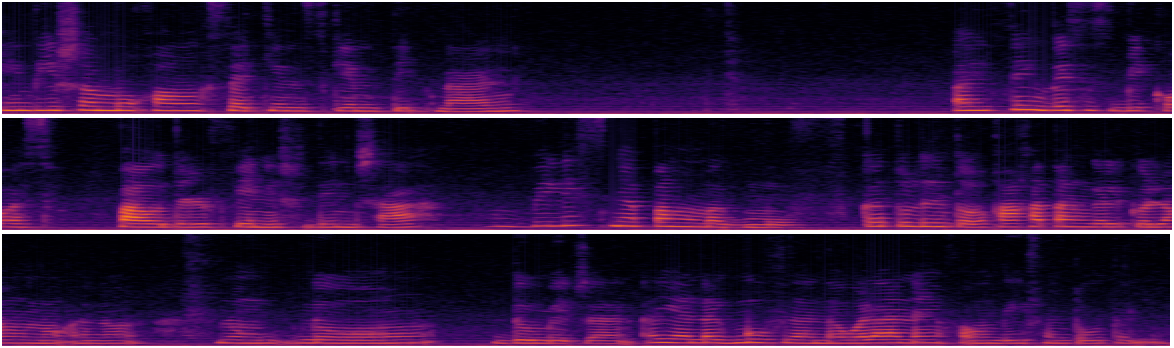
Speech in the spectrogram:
hindi siya mukhang second skin tignan. I think this is because powder finish din siya. Bilis niya pang mag-move. Katulad nito, kakatanggal ko lang nung ano, nung, nung dumi dyan. Ayan, nag-move na, nawala na yung foundation totally.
